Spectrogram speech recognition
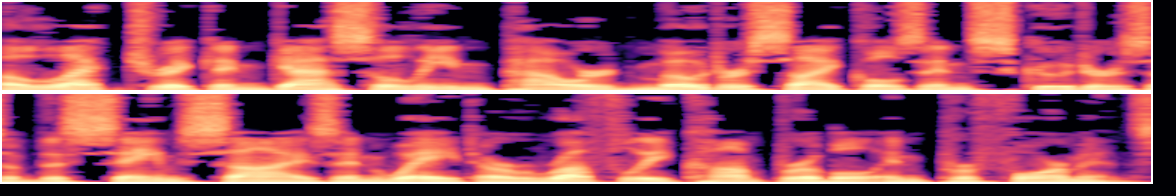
Electric and gasoline-powered motorcycles and scooters of the same size and weight are roughly comparable in performance.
